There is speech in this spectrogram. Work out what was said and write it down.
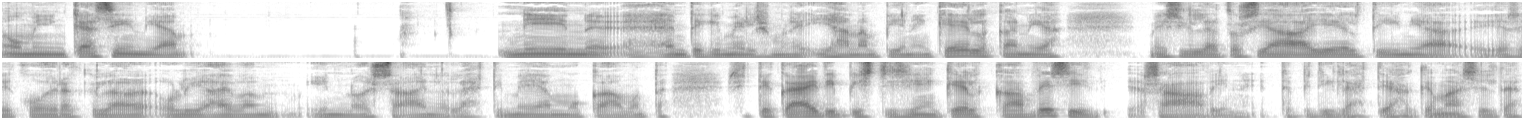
omiin käsin ja niin hän teki meille semmoinen ihanan pienen kelkan ja me sillä tosiaan ajeltiin ja, ja se koira kyllä oli aivan innoissa aina lähti meidän mukaan. Mutta sitten kun äiti pisti siihen kelkkaan vesisaavin, että piti lähteä hakemaan siltä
